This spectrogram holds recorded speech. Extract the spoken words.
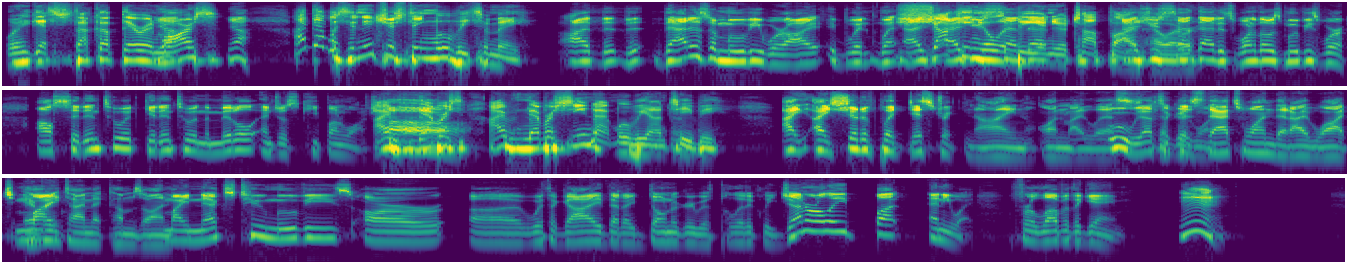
where he gets stuck up there in Yeah, Mars. yeah. I it was an interesting movie to me. I th- th- that is a movie where I when when as, Shocking as you it would said be that, in your top five. as you however. said that is one of those movies where I'll sit into it, get into it in the middle, and just keep on watching. I've Oh. never I've never seen that movie on TV. I, I should have put District 9 on my list. Ooh, that's a good Because one. that's one that I watch every My- time it comes on. My next two movies are uh, with a guy that I don't agree with politically generally, but anyway, for love of the game. Mm,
